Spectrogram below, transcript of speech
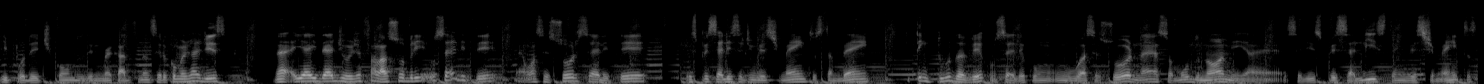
e poder te conduzir no mercado financeiro, como eu já disse. Né? E a ideia de hoje é falar sobre o CLT, né? o assessor CLT, o especialista de investimentos também, que tem tudo a ver com o, CLT, com o assessor, né? Só muda o nome, é, seria especialista em investimentos,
